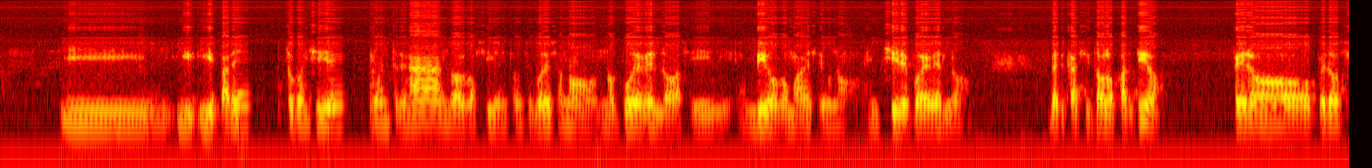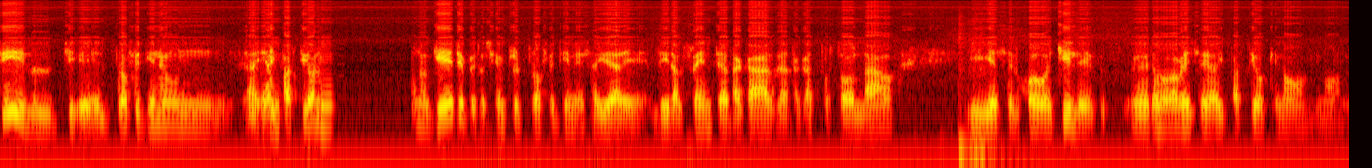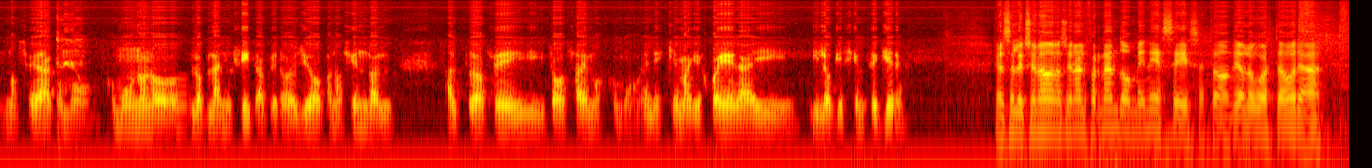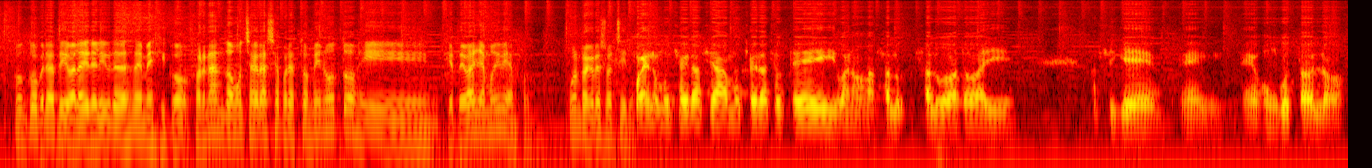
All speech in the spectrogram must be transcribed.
y, y, y parece que esto coincidía como entrenando o algo así, entonces por eso no, no pude verlo así en vivo como a veces uno en Chile puede verlo, ver casi todos los partidos. Pero, pero sí, el, el profe tiene un, hay, hay partidos uno quiere, pero siempre el profe tiene esa idea de, ir al frente, atacar, de atacar por todos lados y es el juego de Chile, pero a veces hay partidos que no, no, no se da como, como uno lo, lo planifica, pero yo conociendo al, al profe y todos sabemos como el esquema que juega y, y lo que siempre quiere. El seleccionado nacional Fernando Meneses ha estado en diálogo hasta ahora con Cooperativa al Aire Libre desde México. Fernando, muchas gracias por estos minutos y que te vaya muy bien. Pues. Buen regreso a Chile. Bueno, muchas gracias, muchas gracias a usted y bueno, saludos a todos ahí. Así que eh, eh, un gusto haberlo,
